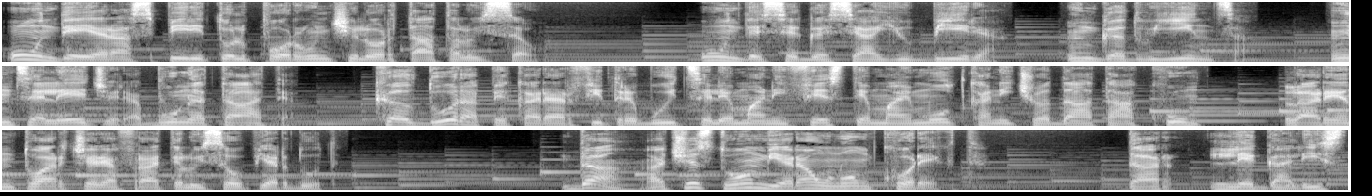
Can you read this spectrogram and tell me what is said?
unde era spiritul poruncilor tatălui său? unde se găsea iubirea, îngăduința, înțelegerea, bunătatea, căldura pe care ar fi trebuit să le manifeste mai mult ca niciodată acum, la reîntoarcerea fratelui său pierdut. Da, acest om era un om corect, dar legalist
